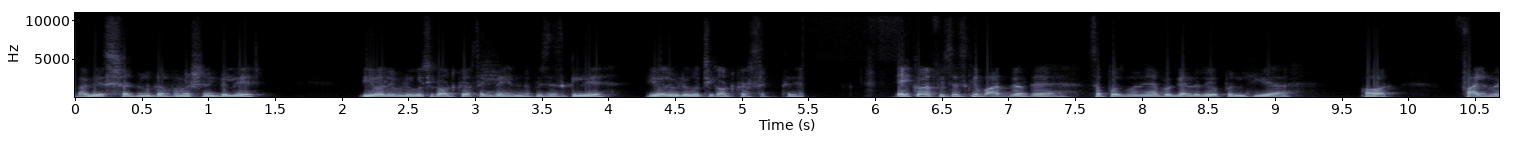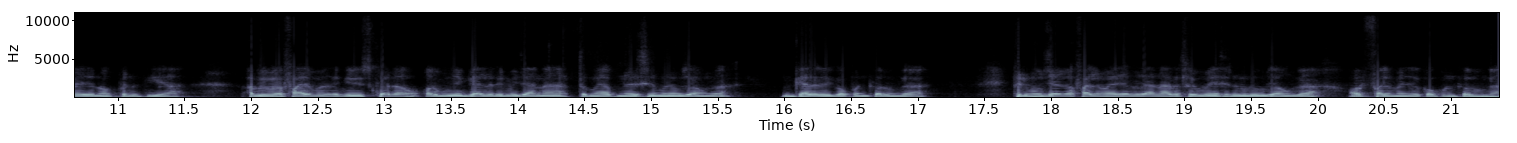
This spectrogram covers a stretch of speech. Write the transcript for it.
बाकी शटडाउन कन्फर्मेशन के लिए ये वाली वीडियो को चेकआउट कर सकते हैं, हिंदी फीचर्स के लिए ये वाली वीडियो को चेकआउट कर सकते हैं। एक और फीचर्स की बात करते हैं। सपोज़ मैंने यहाँ पर गैलरी ओपन किया और फ़ाइल मैनेजर ओपन किया। अभी मैं फ़ाइल मैनेजर को यूज़ कर रहा हूँ और मुझे गैलरी में जाना है तो मैं अपने रिसीन मेनू में जाऊँगा। गैलरी को ओपन करूँगा। फिर मुझे अगर फ़ाइल मैनेजर में जाना है तो फिर मैं रिसीन मेनू में जाऊँगा और फ़ाइल मैनेजर को ओपन करूँगा।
